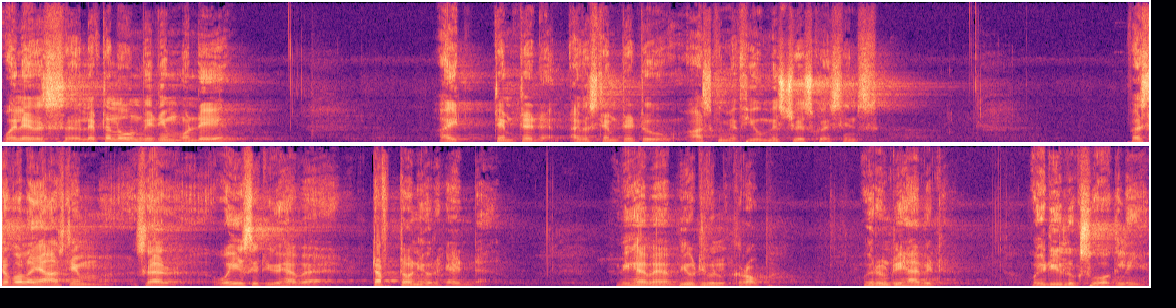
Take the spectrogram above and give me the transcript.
While I was uh, left alone with him one day, I tempted, I was tempted to ask him a few mischievous questions. First of all, I asked him, Sir, why is it you have a tuft on your head? We have a beautiful crop. Why don't you have it? Why do you look so ugly?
